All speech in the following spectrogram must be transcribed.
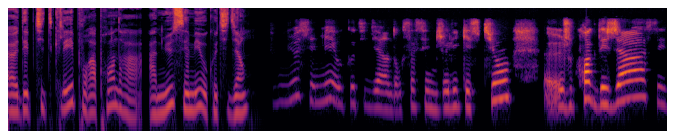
euh, des petites clés pour apprendre à mieux s'aimer au quotidien? S'aimer au quotidien Donc ça, c'est une jolie question. Euh, je crois que déjà, c'est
